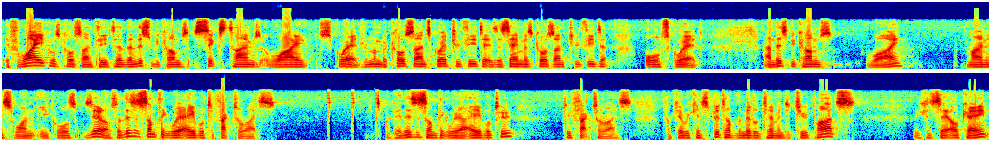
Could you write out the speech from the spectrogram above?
If y equals cosine theta, then this becomes 6 times y squared. Remember, cosine squared 2 theta is the same as cosine 2 theta all squared. And this becomes y minus 1 equals 0. So this is something we're able to factorize. Okay, this is something we are able to, to factorize. Okay, we can split up the middle term into two parts. We can say, okay,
